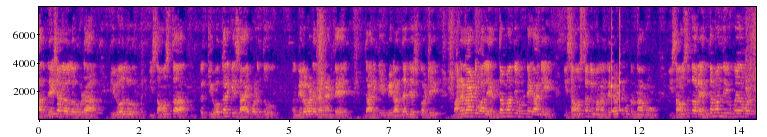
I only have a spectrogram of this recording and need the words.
ఆరు దేశాలలో కూడా ఈరోజు ఈ సంస్థ ప్రతి ఒక్కరికి సహాయపడుతూ నిలబడదని అంటే దానికి మీరు అర్థం చేసుకోండి. మనలాంటి వాళ్ళు ఎంతమంది ఉంటే కానీ ఈ సంస్థని మనం నిలబెట్టుకుంటున్నాము. ఈ సంస్థ ద్వారా ఎంతమంది ఉపయోగపడుతూ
